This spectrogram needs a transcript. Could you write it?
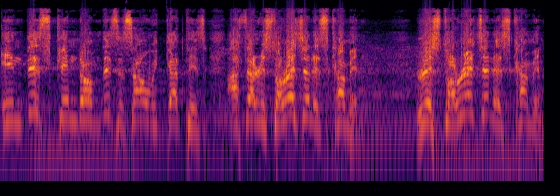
In this kingdom, this is how we get things. I said, restoration is coming. Restoration is coming.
